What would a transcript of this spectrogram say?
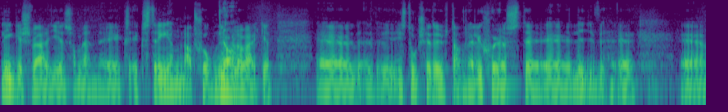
ligger Sverige som en ex extremnation i Ja. själva verket. Eh, I stort sett utan religiöst eh, liv. Eh, eh,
